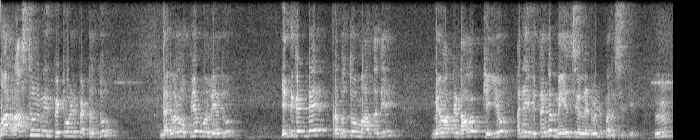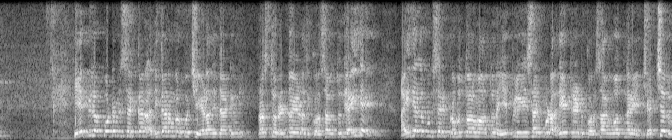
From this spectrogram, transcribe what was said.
మా రాష్ట్రంలో మీరు పెట్టుబడులు పెట్టొద్దు. దానివల్ల ఉపయోగం లేదు. ఎందుకంటే ప్రభుత్వం మారుతుంది. మేము అక్కడ డెవలప్ చెయ్యం అనే విధంగా మెయిల్స్ వెళ్ళినటువంటి పరిస్థితి. ఏపీలో కూటమి సర్కార్ అధికారంలోకి వచ్చి ఏడాది దాటింది. ప్రస్తుతం రెండో ఏడాది కొనసాగుతుంది. అయితే ఐదేళ్ళకు ఒకసారి ప్రభుత్వాలు మారుతున్న ఏపీలో ఈసారి కూడా అదే ట్రెండ్ కొనసాగబోతుందనే చర్చలు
